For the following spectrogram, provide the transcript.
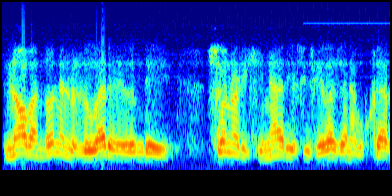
no abandonen los lugares de donde son originarios y se vayan a buscar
